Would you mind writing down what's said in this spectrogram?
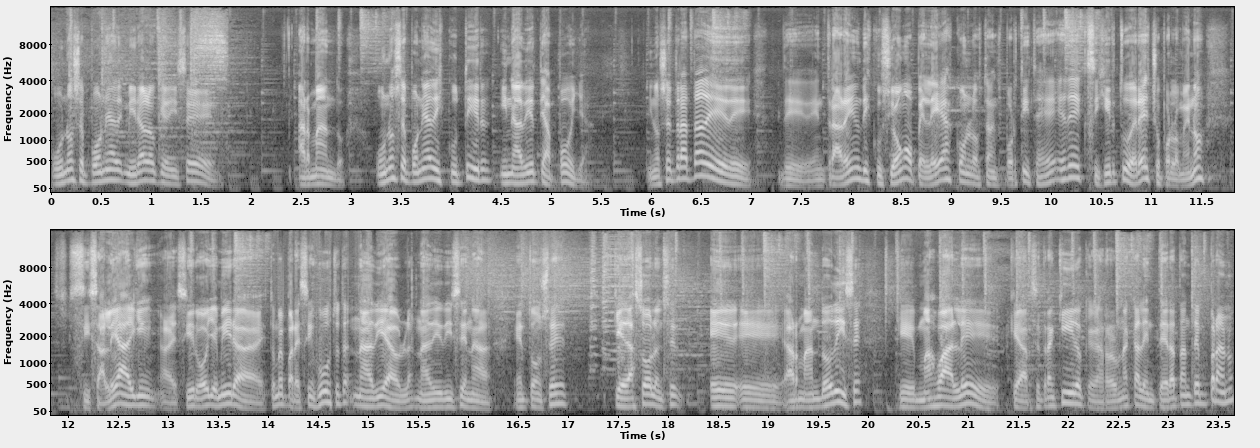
uno se pone a, mira lo que dice Armando, uno se pone a discutir y nadie te apoya. Y no se trata de, entrar en discusión o peleas con los transportistas, es, de exigir tu derecho, por lo menos si sale alguien a decir, oye, mira, esto me parece injusto, nadie habla, nadie dice nada. Entonces queda solo. Entonces, eh, Armando dice que más vale quedarse tranquilo, que agarrar una calentera tan temprano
